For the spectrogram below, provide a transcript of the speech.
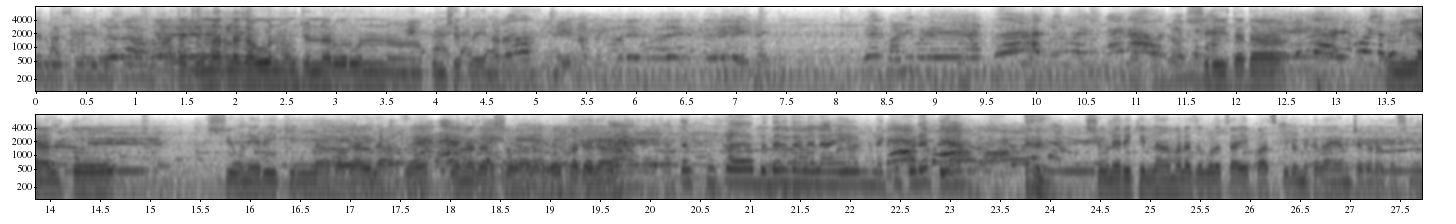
जुन्नर बसमध्ये बसलो आहोत. आता जुन्नरला जाऊन मग जुन्नरवरून कुमशेतला येणार आहे. शिरीष दादा मी आलतो शिवनेरी किल्ला बघायला. दो दोन हजार सोळाला. हो का दादा? आता खूप बदल झालेला आहे. नक्की परत या. शिवनेरी किल्ला आम्हाला जवळच आहे. पाच किलोमीटर आहे आमच्या घरापासून.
